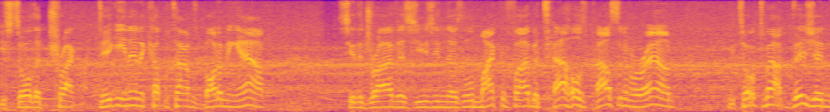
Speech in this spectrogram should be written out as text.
You saw the truck digging in a couple times, bottoming out. See the drivers using those little microfiber towels, passing them around. We talked about vision,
